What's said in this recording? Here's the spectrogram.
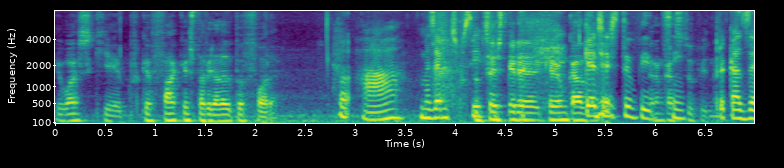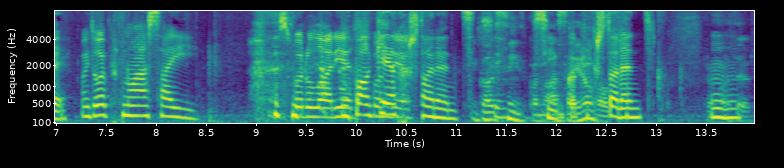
Eu acho que é porque a faca está virada para fora. Ah, mas é muito Tu específico. disseste que era, que era um bocado. Que é estúpido, Era um bocado sim. estúpido, não Por é? Então acaso é. Ou então é porque não há açaí. Se for o Lori a Em qualquer responder. restaurante. Qual- Sim, quando Sim, não há açaí, qualquer restaurante. Por amor de Deus.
